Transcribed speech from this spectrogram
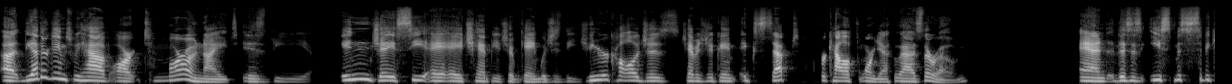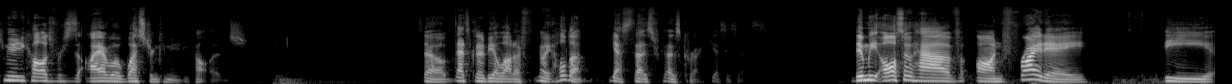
uh, the other games we have are tomorrow night is the NJCAA championship game, which is the junior colleges championship game, except for California, who has their own. And this is East Mississippi Community College versus Iowa Western Community College. So that's going to be a lot of. No, wait, hold up. Yes, that is, that is correct. Yes, yes, yes. Then we also have on Friday the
